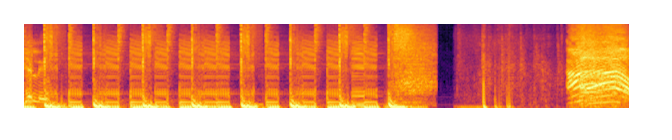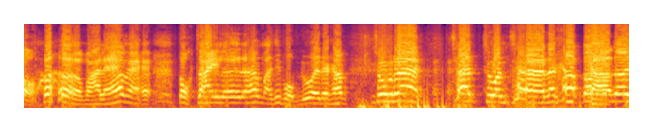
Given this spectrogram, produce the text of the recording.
อย่าลืม อ้าว มาแล้วไง ตกใจเลยนะครับมาที่ผมด้วยนะครับ ช่วงแรกแชทชวนแชร์นะครับต้อนรับเลย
